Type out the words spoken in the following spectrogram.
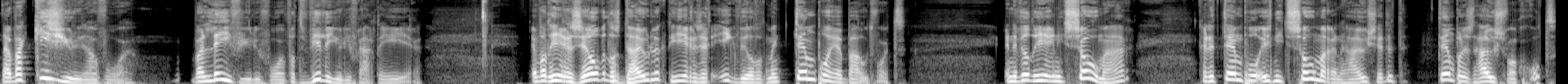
Nou, waar kiezen jullie nou voor? Waar leven jullie voor? Wat willen jullie, vraagt de Heer. En wat de Heer zelf wil, dat is duidelijk. De Heer zegt, ik wil dat mijn tempel herbouwd wordt. En dan wil de Heer niet zomaar. de tempel is niet zomaar een huis. Hè. De tempel is het huis van God.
